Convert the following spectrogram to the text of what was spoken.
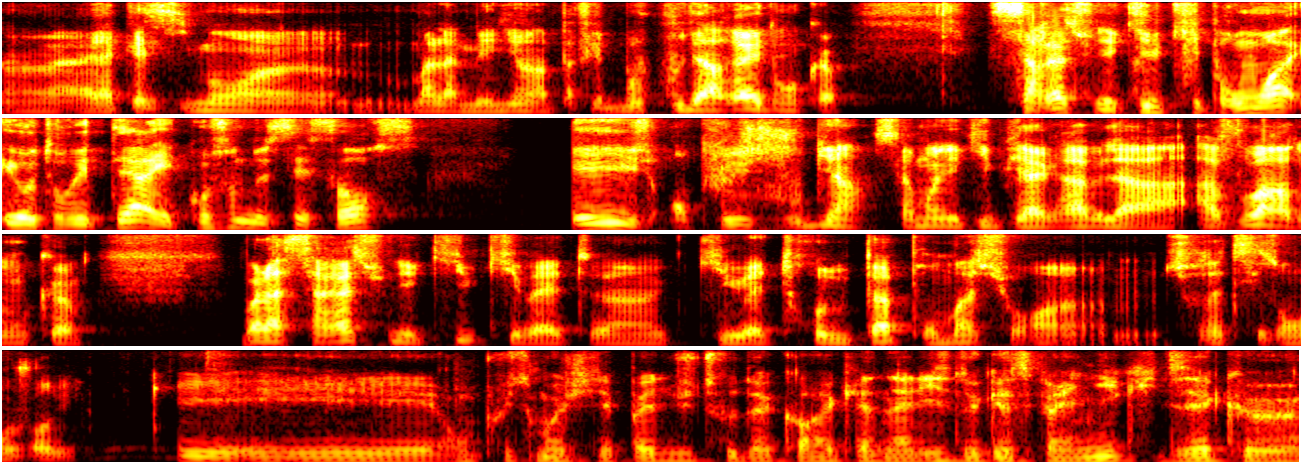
Euh, elle a quasiment, euh, voilà, Ménion n'a pas fait beaucoup d'arrêts, donc euh, ça reste une équipe qui pour moi est autoritaire et consciente de ses forces et en plus joue bien. C'est vraiment une équipe qui est agréable à, voir, donc voilà, ça reste une équipe qui va être, qui va être redoutable pour moi sur, sur cette saison aujourd'hui. Et, en plus, moi, j'étais pas du tout d'accord avec l'analyse de Gasperini qui disait que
